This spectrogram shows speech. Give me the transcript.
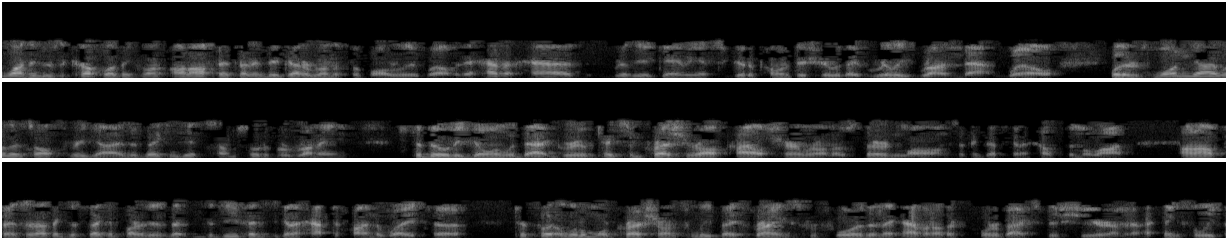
Well, I think there's a couple. I think on, on offense, I think they've got to run the football really well. I mean, they haven't had really a game against a good opponent this year where they've really run that well. Whether it's one guy, whether it's all three guys, if they can get some sort of a running stability going with that group, take some pressure off Kyle Shurmur on those third and longs, I think that's going to help them a lot on offense. And I think the second part of it is that the defense is going to have to find a way to to put a little more pressure on Felipe Franks for Florida than they have on other quarterbacks this year. I mean, I think Felipe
